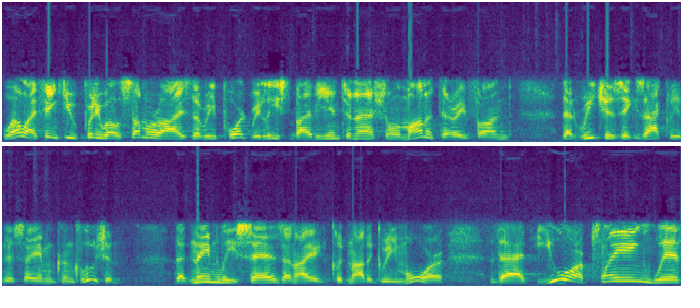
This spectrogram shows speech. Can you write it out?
Well, I think you pretty well summarized the report released by the International Monetary Fund that reaches exactly the same conclusion. That namely says, and I could not agree more, that you are playing with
